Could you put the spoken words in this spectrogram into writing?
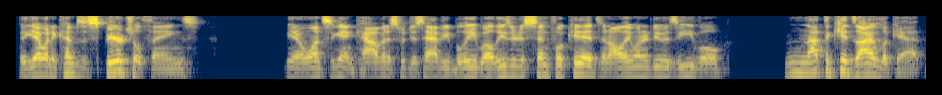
But yet, when it comes to spiritual things, you know, once again, Calvinists would just have you believe, well, these are just sinful kids and all they want to do is evil. Not the kids I look at.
